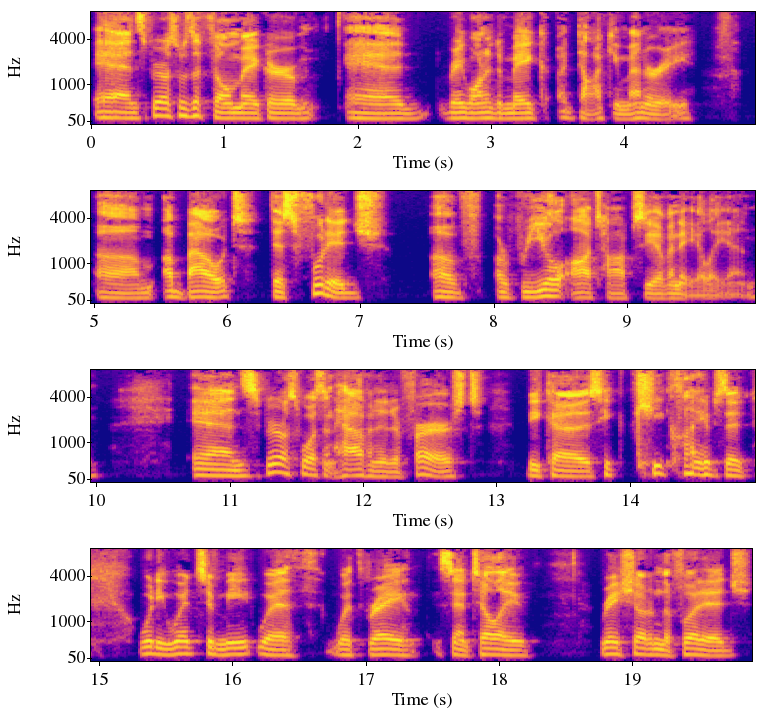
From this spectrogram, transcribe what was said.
and Spiros was a filmmaker, and Ray wanted to make a documentary um, about this footage of a real autopsy of an alien. And Spiros wasn't having it at first because he he claims that when he went to meet with with Ray Santilli, Ray showed him the footage,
